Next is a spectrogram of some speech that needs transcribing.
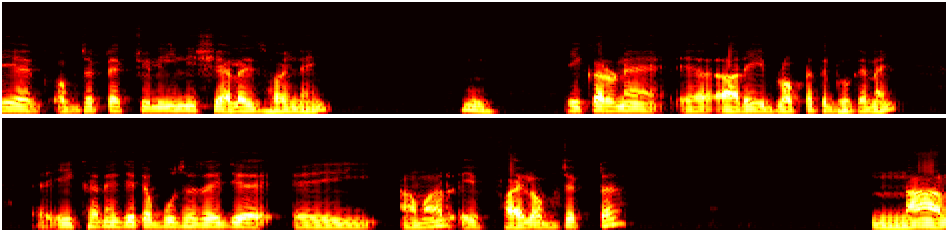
এই অবজেক্টটা অ্যাকচুয়ালি ইনিশিয়ালাইজ হয় নাই। হুম, এই কারণে, আর এই ব্লকটাতে ঢোকে নাই। এইখানে যেটা বোঝা যায় যে, এই আমার এই ফাইল অবজেক্টটা নাল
